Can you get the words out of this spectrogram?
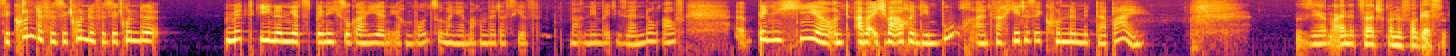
Sekunde für Sekunde für Sekunde mit Ihnen. Jetzt bin ich sogar hier in Ihrem Wohnzimmer. Hier machen wir das hier, nehmen wir die Sendung auf. Äh, bin ich hier und aber ich war auch in dem Buch einfach jede Sekunde mit dabei. Sie haben eine Zeitspanne vergessen.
